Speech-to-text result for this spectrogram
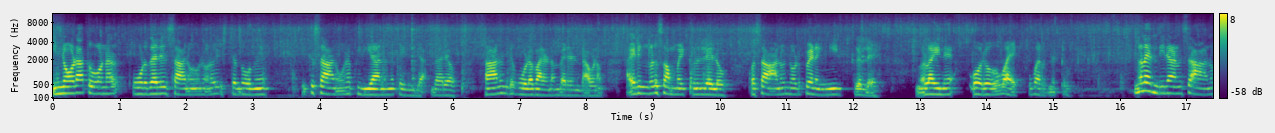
എന്നോടാ തോന്ന കൂടുതൽ സാനുവിനോട് ഇഷ്ടം തോന്നി എനിക്ക് സാനുവിനെ പിരിയാനൊന്നും കഴിയില്ല. എന്താ പറയുക സാനുവിന്റെ കൂടെ മരണം വരെ ഉണ്ടാവണം. അതിന് നിങ്ങൾ സമ്മതിക്കണില്ലല്ലോ. അപ്പോൾ സാധനം എന്നോട് പിണങ്ങിയിരിക്കല്ലേ? നിങ്ങളതിനെ ഓരോ വയക്ക് പറഞ്ഞിട്ട്. നിങ്ങൾ എന്തിനാണ് ഷാനു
